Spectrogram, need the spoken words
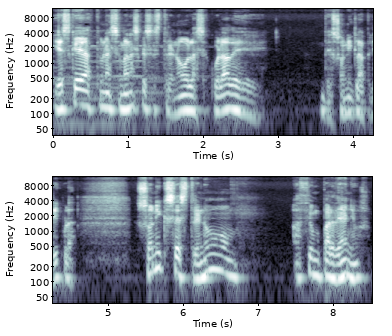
Y es que hace unas semanas que se estrenó la secuela de, de Sonic la película. Sonic se estrenó hace un par de años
